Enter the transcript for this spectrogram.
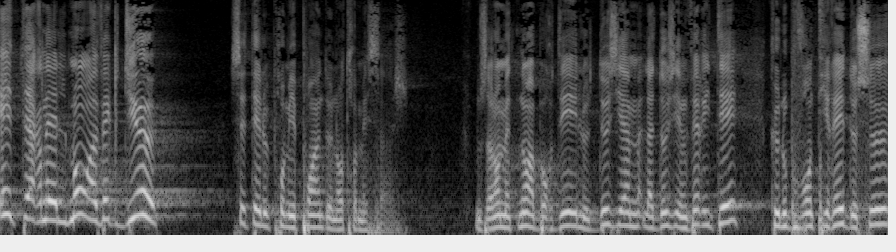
éternellement avec Dieu. C'était le premier point de notre message. Nous allons maintenant aborder le deuxième, la deuxième vérité que nous pouvons tirer de ce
